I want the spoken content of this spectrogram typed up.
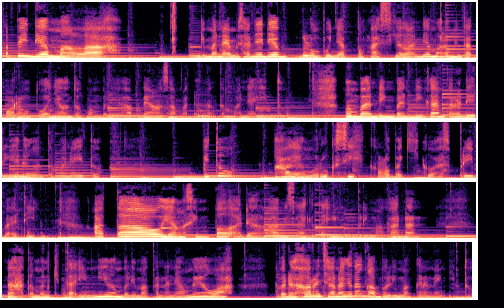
Tapi dia malah gimana ya misalnya dia belum punya penghasilan dia malah minta ke orang tuanya untuk membeli HP yang sama dengan temannya itu. Membanding-bandingkan antara dirinya dengan temannya itu. Itu hal yang buruk sih kalau bagi gue pribadi. Atau yang simple adalah misalnya kita ingin membeli makanan. Nah teman kita ini membeli makanan yang mewah padahal rencana kita nggak beli makanan yang itu.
